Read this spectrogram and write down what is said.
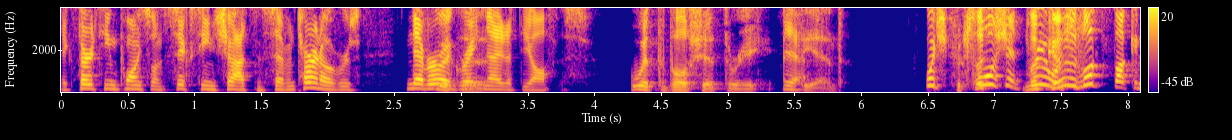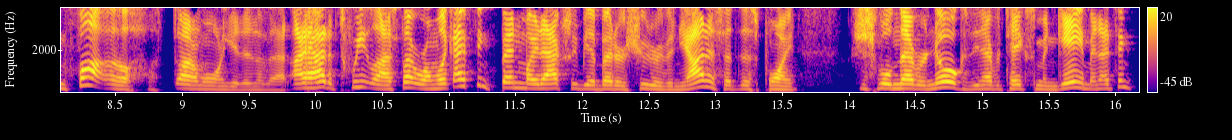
Like 13 points on 16 shots and seven turnovers. Never with a great the, night at the office with the bullshit three at the end. Which, which bullshit look, three, look which looked fucking fun. I don't want to get into that. I had a tweet last night where I'm like, I think Ben might actually be a better shooter than Giannis at this point. Just we'll never know because he never takes him in game. And I think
